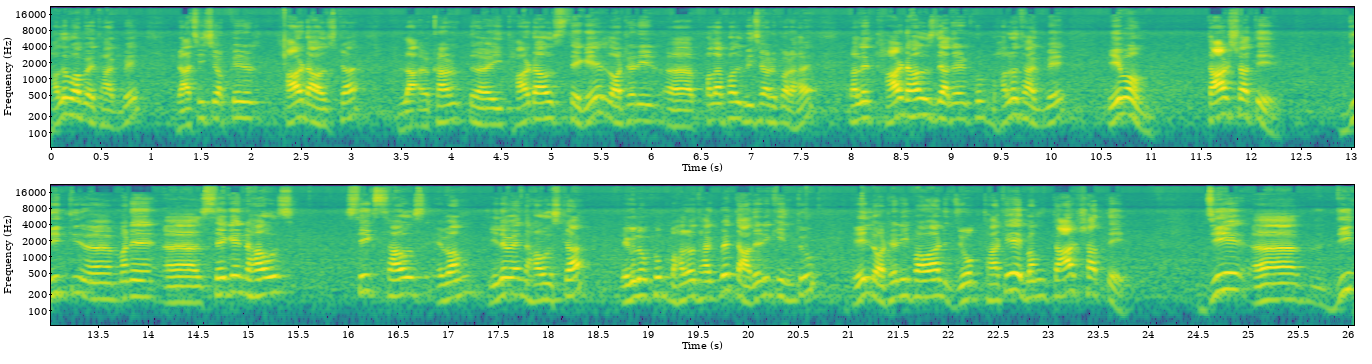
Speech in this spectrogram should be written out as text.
ভালোভাবে থাকবে, রাশিচক্রের থার্ড হাউসটা কারণ এই থার্ড হাউস থেকে লটারির ফলাফল বিচার করা হয়। তাহলে থার্ড হাউস যাদের খুব ভালো থাকবে এবং তার সাথে দ্বিতীয় মানে সেকেন্ড হাউস সিক্স হাউস এবং ইলেভেন্থ হাউসটা এগুলো খুব ভালো থাকবে। তাদেরই কিন্তু এই লটারি পাওয়ার যোগ থাকে এবং তার সাথে যে দিন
